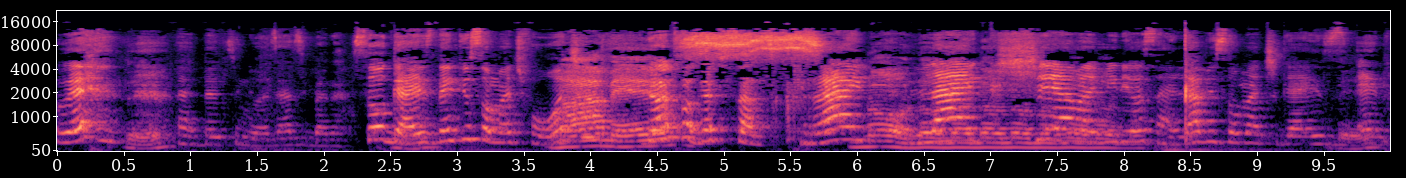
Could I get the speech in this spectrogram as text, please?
We. Eh. That's wazazi bana. So guys, thank you so much for watching. Mames. Don't forget to subscribe, No, no, no, like, no, no, no, share no, my no, no. videos. I love you so much guys. And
